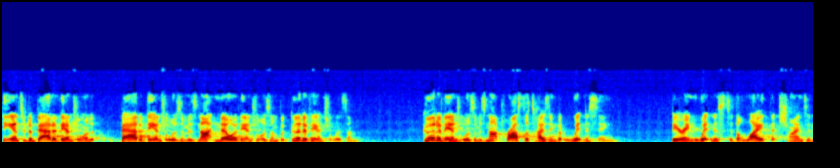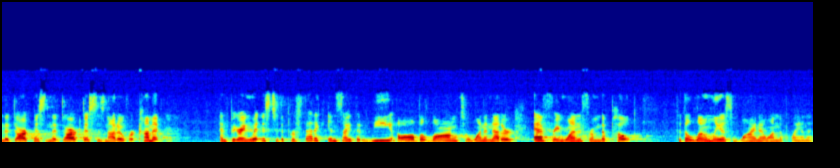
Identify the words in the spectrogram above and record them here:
The answer to bad, evangel- bad evangelism is not no evangelism, but good evangelism. Good evangelism is not proselytizing, but witnessing bearing witness to the light that shines in the darkness, and the darkness has not overcome it, and bearing witness to the prophetic insight that we all belong to one another, everyone from the Pope to the loneliest wino on the planet.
